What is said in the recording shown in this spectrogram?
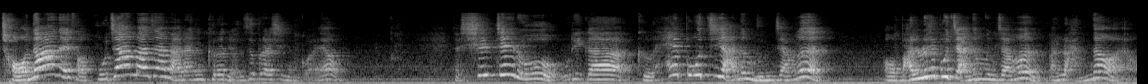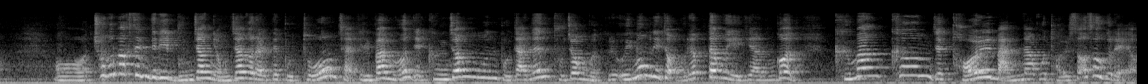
전환해서 보자마자 말하는 그런 연습을 하시는 거예요. 자, 실제로 우리가 그 해보지 않은 문장은 어, 말로 해보지 않은 문장은 말로 안 나와요. 어, 초등학생들이 문장 영작을 할 때 보통 자 일반문, 예, 긍정문보다는 부정문 그리고 의문문이 더 어렵다고 얘기하는 건 그만큼 이제 덜 만나고 덜 써서 그래요.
